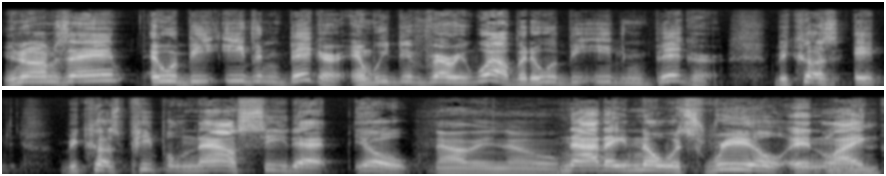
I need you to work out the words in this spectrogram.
You know what I'm saying? It would be even bigger, and we did very well, but it would be even bigger because it because people now see that yo Now they know. now they know it's real and mm-hmm. like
